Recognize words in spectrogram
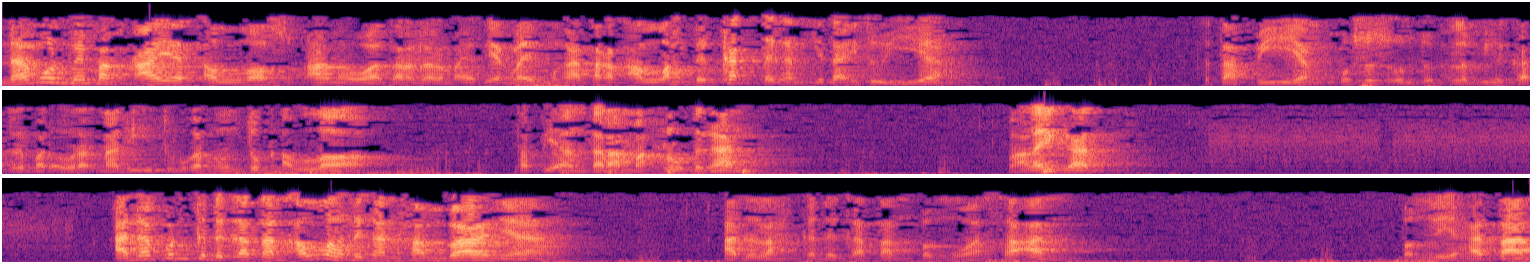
Namun memang ayat Allah Subhanahu wa taala dalam ayat yang lain mengatakan Allah dekat dengan kita itu iya. Tetapi yang khusus untuk lebih dekat daripada urat nadi itu bukan untuk Allah, tapi antara makhluk dengan malaikat. Adapun kedekatan Allah dengan hambanya adalah kedekatan penguasaan, penglihatan,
